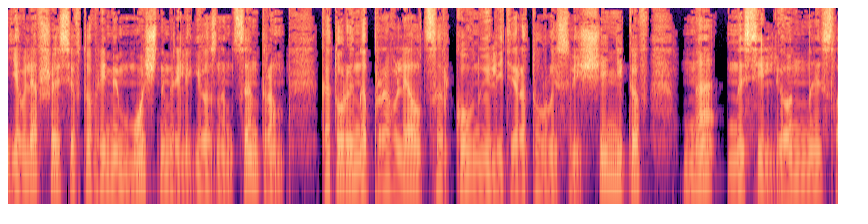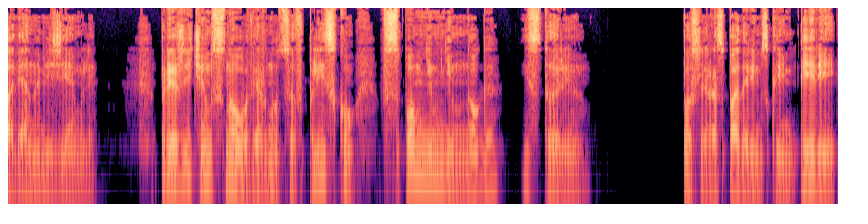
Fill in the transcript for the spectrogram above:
являвшаяся в то время мощным религиозным центром, который направлял церковную литературу и священников на населенные славянами земли. Прежде чем снова вернуться в Плиску, вспомним немного историю. После распада Римской империи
